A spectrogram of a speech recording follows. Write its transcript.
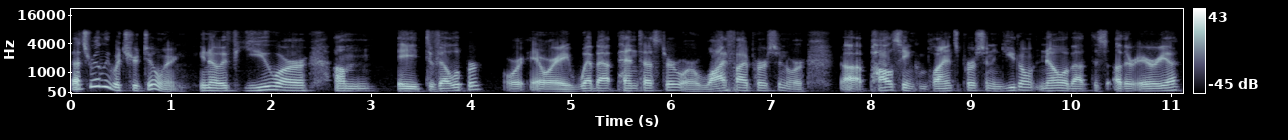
that's really what you're doing. You know, if you are um, a developer or, or a web app pen tester or a Wi-Fi person or a policy and compliance person, and you don't know about this other area,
